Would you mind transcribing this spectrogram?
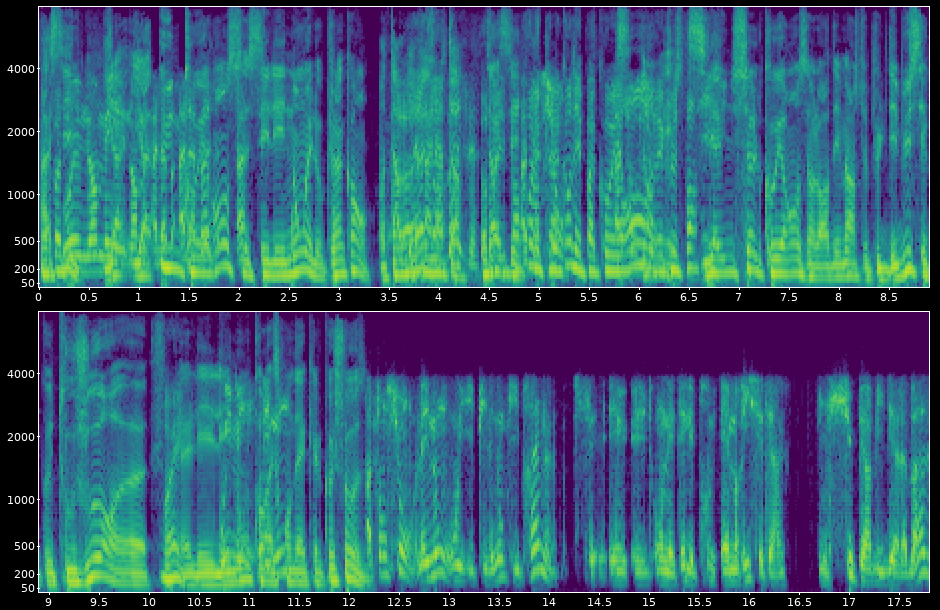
Ah, si. non, mais- il y a, non, y a à une la cohérence, ah. c'est les noms et le clinquant. En termes Ah de bah, résultats. base. Enfin, Ça, c'est- parfois, le attention. clinquant n'est pas cohérent avec le S'il sportif. y a une seule cohérence dans leur démarche depuis le début, c'est que toujours euh, Ouais. les, les Oui, mais noms les correspondaient à quelque chose. Attention, les noms, oui, et puis les noms qu'ils prennent, et, et on était les premiers. Emery, c'était un- une superbe idée à la base.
